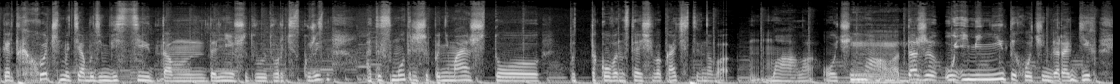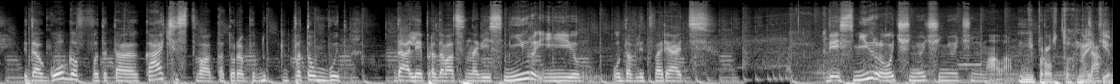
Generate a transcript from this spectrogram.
Говорят, хочешь, мы тебя будем вести там дальнейшую твою творческую жизнь, а ты смотришь и понимаешь, что вот такого настоящего качественного мало, очень мало. Даже у именитых, очень дорогих педагогов вот это качество, которое пот- потом будет далее продаваться на весь мир и удовлетворять весь мир очень-очень-очень мало. Не просто Да. найти.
